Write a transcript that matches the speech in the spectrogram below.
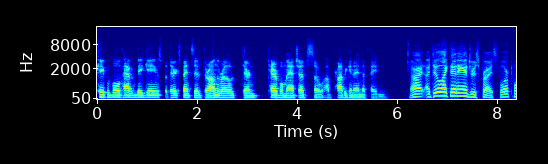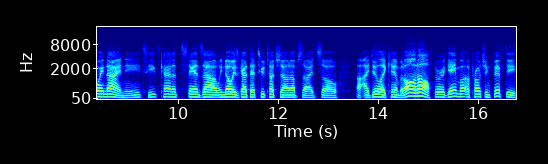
capable of having big games, but they're expensive. They're on the road. They're in terrible matchups, so I'm probably going to end up fading. All right, I do like that Andrews price, four point nine. He he kind of stands out. We know he's got that two touchdown upside, so uh, I do like him. But all in all, for a game approaching fifty,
